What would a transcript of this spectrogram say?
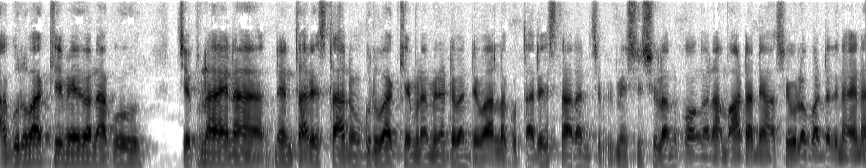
ఆ గురువాక్యం ఏదో నాకు చెప్పిన ఆయన నేను తరిస్తాను. గురువాక్యం నమ్మినటువంటి వాళ్ళకు తరిస్తారని చెప్పి మీ శిష్యులు అనుకోగా నా మాట ఆ శివులో పడ్డది నాయన.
